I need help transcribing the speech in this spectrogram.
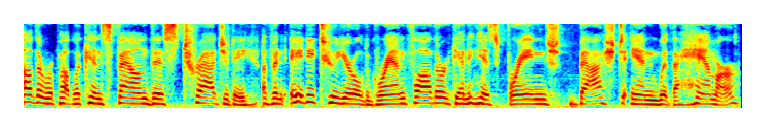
Other Republicans found this tragedy of an 82 year old grandfather getting his brains bashed in with a hammer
